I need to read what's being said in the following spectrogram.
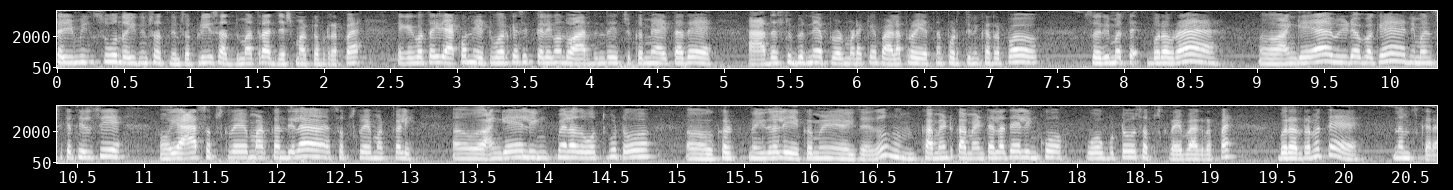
ಟೈಮಿಂಗ್ಸು ಒಂದು ಐದು ನಿಮಿಷ, ಹತ್ತು ನಿಮಿಷ. ಪ್ಲೀಸ್ ಅದು ಮಾತ್ರ ಅಡ್ಜಸ್ಟ್ ಮಾಡ್ಕೊಬಿಡ್ರಪ್ಪ. ಯಾಕೆ ಗೊತ್ತಾ ಯಾಕೋ ನೆಟ್ವರ್ಕ್ ಸಿಗ್ತಲ್ಲ ಒಂದು ವಾರದಿಂದ ಹೆಚ್ಚು ಕಮ್ಮಿ ಆಯ್ತದೆ. ಆದಷ್ಟು ಬಿರ್ನೆ ಅಪ್ಲೋಡ್ ಮಾಡೋಕ್ಕೆ ಭಾಳ ಪ್ರಯತ್ನ ಪಡ್ತೀನಿ ಕರಪ್ಪ ಸರಿ ಮತ್ತೆ, ಬರೋವ್ರಾ? ಹಂಗೆ ವಿಡಿಯೋ ಬಗ್ಗೆ ನಿಮ್ಮ ಅನಿಸಿಕೆ ತಿಳಿಸಿ. ಯಾರು ಸಬ್ಸ್ಕ್ರೈಬ್ ಮಾಡ್ಕೊಂಡಿಲ್ಲ ಸಬ್ಸ್ಕ್ರೈಬ್ ಮಾಡ್ಕೊಳ್ಳಿ. ಹಂಗೆ ಲಿಂಕ್ ಮೇಲೆ ಅದು ಓದ್ಬಿಟ್ಟು ಕಟ್ ಇದರಲ್ಲಿ ಕಮ್ಮಿ ಇದು ಕಮೆಂಟ್ ಕಮೆಂಟ್ ಅಲ್ಲದೆ ಲಿಂಕು ಹೋಗ್ಬಿಟ್ಟು ಸಬ್ಸ್ಕ್ರೈಬ್ ಆಗ್ರಪ್ಪ. ಬರೋದ್ರ ಮತ್ತೆ? ನಮಸ್ಕಾರ.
